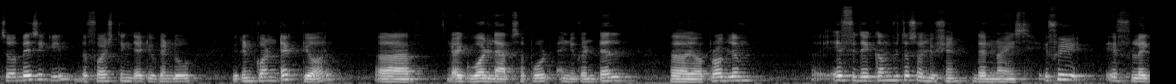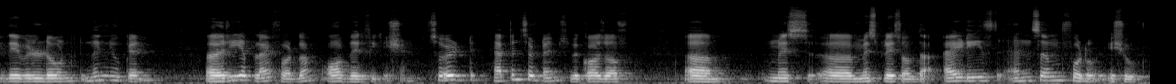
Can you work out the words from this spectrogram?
So basically the first thing that you can do, you can contact your uh, like World app support and you can tell your problem. If they come with a solution then nice. If we, if like they will don't then you can uh, reapply for the Orb verification. So it happens sometimes because of uh, mis uh, misplace of the IDs and some photo issue.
